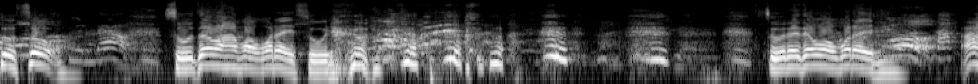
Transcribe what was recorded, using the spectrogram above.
สู้สู้ สู้แต่ว่าบอกว่าได้สู้ สู้ได้แต่บอกว่าได้อะ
